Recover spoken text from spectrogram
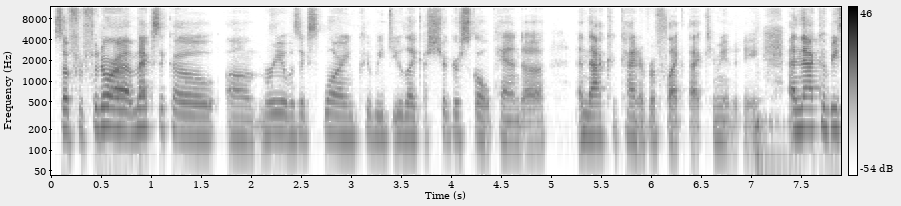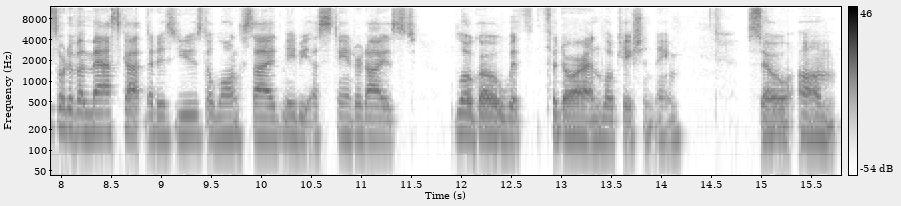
So for Fedora Mexico, um, Maria was exploring, could we do like a sugar skull panda and that could kind of reflect that community. And that could be sort of a mascot that is used alongside maybe a standardized logo with Fedora and location name. So um,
